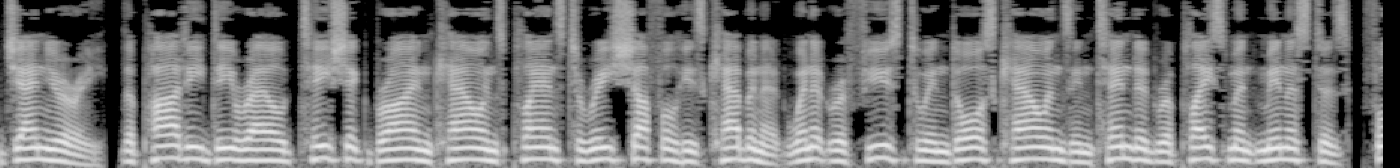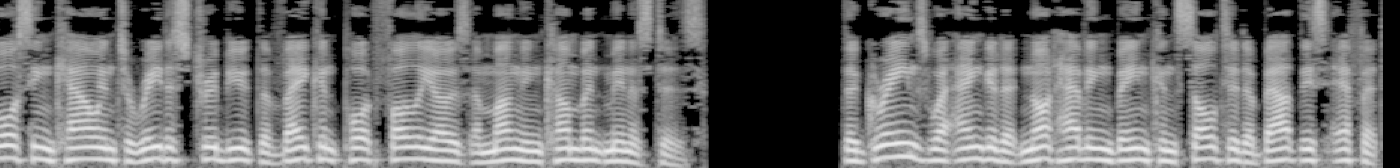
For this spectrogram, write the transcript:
January, the party derailed Taoiseach Brian Cowen's plans to reshuffle his cabinet when it refused to endorse Cowen's intended replacement ministers, forcing Cowen to redistribute the vacant portfolios among incumbent ministers. The Greens were angered at not having been consulted about this effort,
